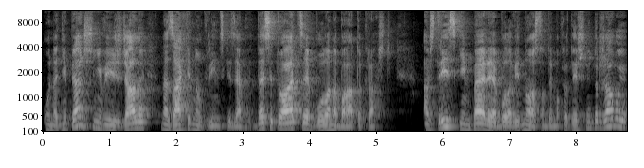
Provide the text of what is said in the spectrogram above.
у Надніпрянщині, виїжджали на західноукраїнські землі, де ситуація була набагато краща. Австрійська імперія була відносно демократичною державою,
